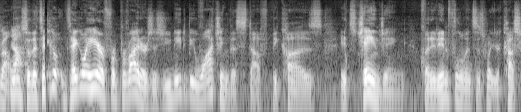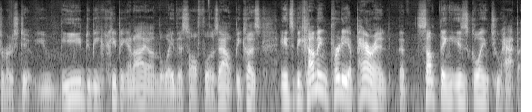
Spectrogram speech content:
Well, Yeah. so the take, takeaway here for providers is you need to be watching this stuff because it's changing, but it influences what your customers do. You need to be keeping an eye on the way this all flows out because it's becoming pretty apparent that something is going to happen.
